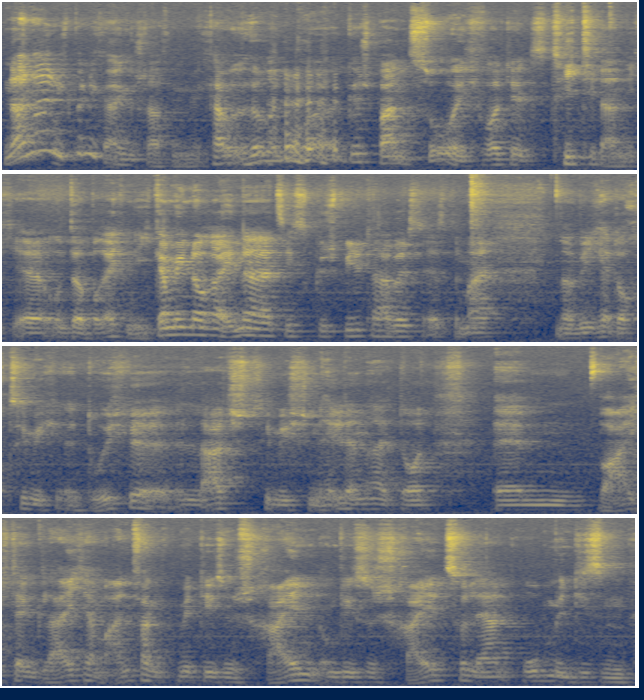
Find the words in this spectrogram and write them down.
Nein, nein, ich bin nicht eingeschlafen. Ich habe, höre nur gespannt zu. Ich wollte jetzt Titi da nicht äh, unterbrechen. Ich kann mich noch erinnern, als ich es gespielt habe, das erste Mal, da bin ich ja doch ziemlich äh, durchgelatscht, ziemlich schnell dann halt dort. Ähm, war ich dann gleich am Anfang mit diesen Schreien, um diesen Schrei zu lernen, oben in diesem,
